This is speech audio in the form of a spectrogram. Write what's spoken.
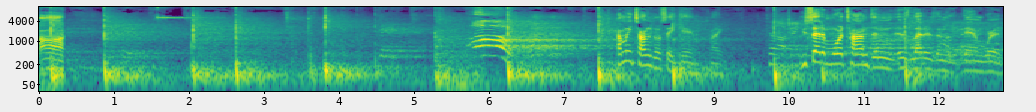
Ah. Oh! How many times you gonna say game? Like, you said it more times than is letters in the damn word.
